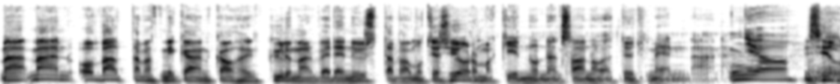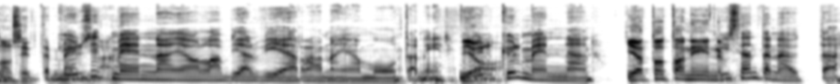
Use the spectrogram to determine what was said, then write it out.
Mä, mä en ole välttämättä mikään kauhean kylmän veden ystävä, mutta jos Jorma Kinnunen sanoo, että nyt mennään. Joo. Niin silloin sitten Kyllä mennään. sitten mennään ja ollaan vielä vieraana ja muuta, niin kyllä, Joo. kyllä mennään. Ja tota niin, Isäntä näyttää.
